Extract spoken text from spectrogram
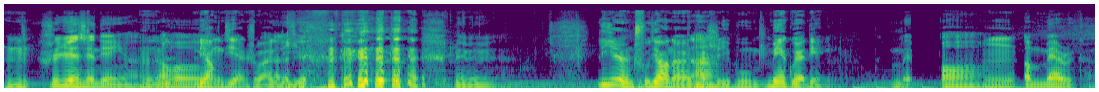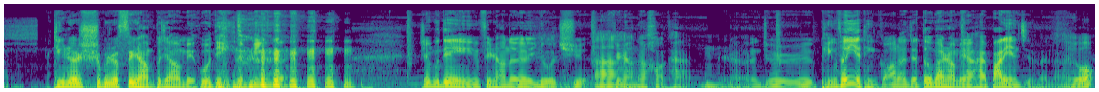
嗯，是院线电影啊。嗯然后亮剑是吧？没没没利刃出鞘呢，它啊是一部美国电影。美哦嗯，，American 听着是不是非常不像美国电影的名字？这部电影非常的有趣，啊非常的好看，嗯，嗯，就是评分也挺高的，在豆瓣上面还八点几分呢。哎呦，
